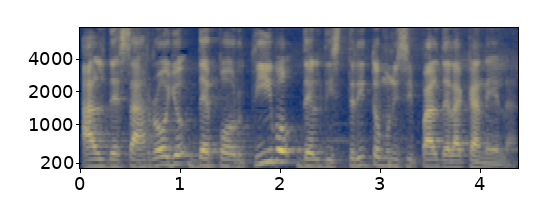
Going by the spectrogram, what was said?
al desarrollo deportivo del Distrito Municipal de La Canela.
